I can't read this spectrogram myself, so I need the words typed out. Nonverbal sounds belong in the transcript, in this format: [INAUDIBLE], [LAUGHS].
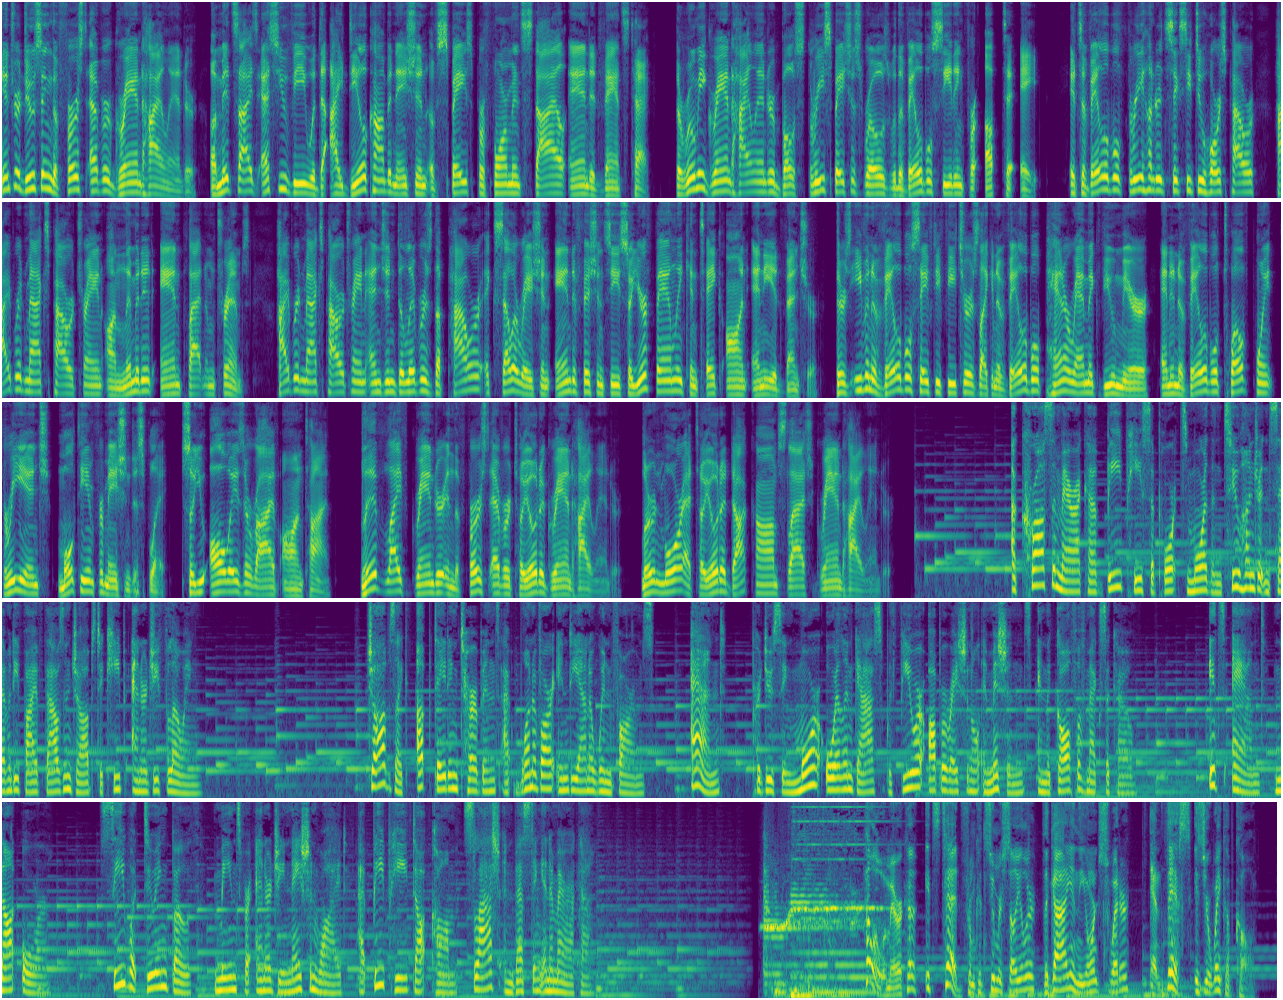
Introducing the first ever Grand Highlander, a midsize SUV with the ideal combination of space, performance, style, and advanced tech. The roomy Grand Highlander boasts three spacious rows with available seating for up to eight. Its available 362 horsepower Hybrid Max powertrain on limited and platinum trims. Hybrid Max powertrain engine delivers the power, acceleration, and efficiency so your family can take on any adventure. There's even available safety features like an available panoramic view mirror and an available 12.3 inch multi information display, so you always arrive on time. Live life grander in the first ever Toyota Grand Highlander. Learn more at toyota.com/slash Grand Highlander. Across America, BP supports more than 275,000 jobs to keep energy flowing. Jobs like updating turbines at one of our Indiana wind farms and producing more oil and gas with fewer operational emissions in the Gulf of Mexico. It's and, not or. See what doing both means for energy nationwide at bp.com slash investing in America. Hello, America. It's Ted from Consumer Cellular, the guy in the orange sweater, and this is your wake-up call.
